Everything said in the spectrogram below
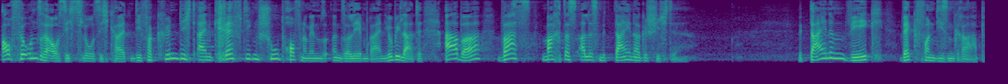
Auch für unsere Aussichtslosigkeiten. Die verkündigt einen kräftigen Schub Hoffnung in unser Leben rein. Jubilate. Aber was macht das alles mit deiner Geschichte? mit deinem Weg weg von diesem Grab,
